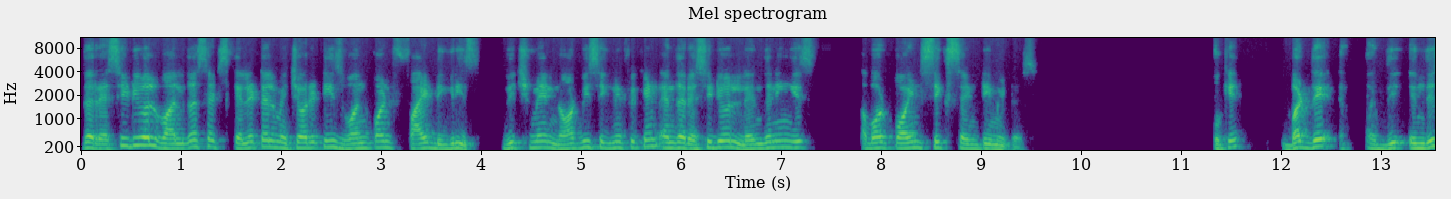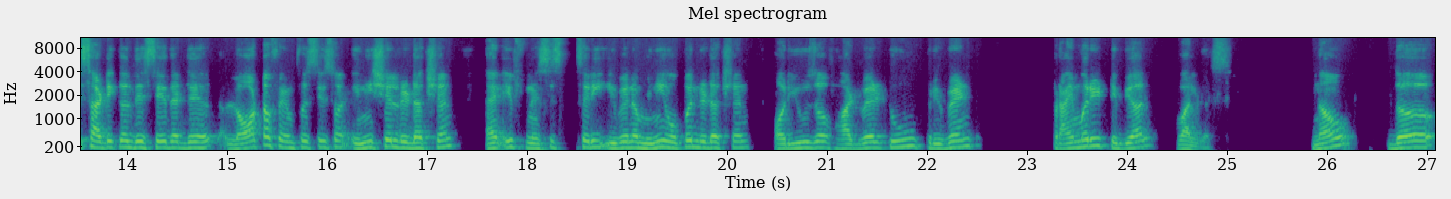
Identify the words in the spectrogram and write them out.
The residual valgus at skeletal maturity is 1.5 degrees, which may not be significant, and the residual lengthening is about 0.6 centimeters. Okay, but they uh, the, in this article they say that there a lot of emphasis on initial reduction and if necessary even a mini open reduction or use of hardware to prevent primary tibial valgus. Now the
